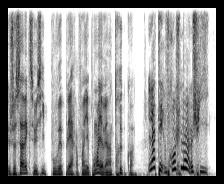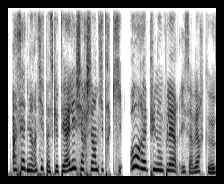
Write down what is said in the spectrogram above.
Je savais que celui-ci pouvait plaire. Enfin, pour moi, il y avait un truc, quoi. là, t'es, franchement, je suis assez admiratif parce que t'es allé chercher un titre qui aurait pu nous plaire. Il s'avère que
